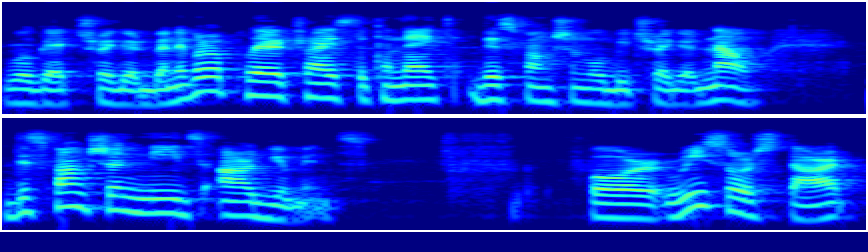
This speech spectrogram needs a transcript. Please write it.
will get triggered. Whenever a player tries to connect, this function will be triggered. Now, this function needs arguments. For resource start,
